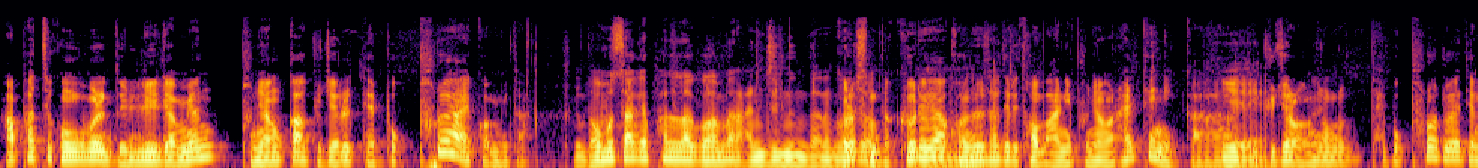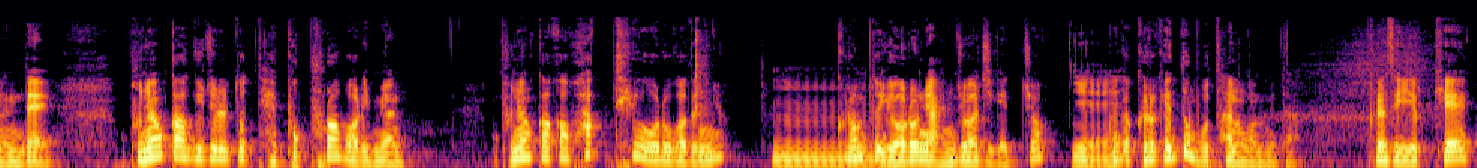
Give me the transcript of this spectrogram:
아파트 공급을 늘리려면 분양가 규제를 대폭 풀어야 할 겁니다. 너무 싸게 팔라고 하면 안 짓는다는 거죠. 그렇습니다. 그래야 건설사들이 더 많이 분양을 할 테니까 예. 이 규제를 어느 정도 대폭 풀어줘야 되는데 분양가 규제를 또 대폭 풀어버리면 분양가가 확 튀어오르거든요. 음. 그럼 또 여론이 안 좋아지겠죠. 예. 그러니까 그렇게 또 못하는 겁니다. 그래서 이렇게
